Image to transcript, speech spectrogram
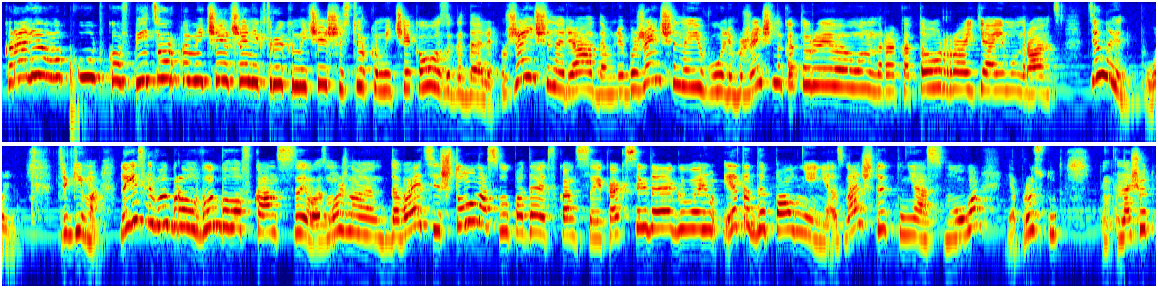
королева кубков, пятерка мечей, отшельник, тройка мечей, шестерка мечей. Кого загадали? Женщина рядом, либо женщина его, либо женщина, которая, он, которая ему нравится. Делает больно. Дорогие мои, но если выбрал, выбыло в конце, возможно, давайте, что у нас выпадает в конце? Как всегда я говорю, это дополнение. Значит, это не основа. Я просто тут насчет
